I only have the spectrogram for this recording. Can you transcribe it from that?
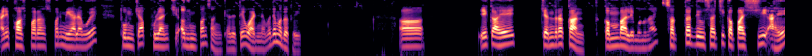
आणि फॉस्फरस पण मिळाल्यामुळे तुमच्या फुलांची अजून पण संख्या तिथे वाढण्यामध्ये मदत होईल. एक आहे चंद्रकांत कंबाले म्हणून आहे. सत्तर दिवसाची कपाशी आहे.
